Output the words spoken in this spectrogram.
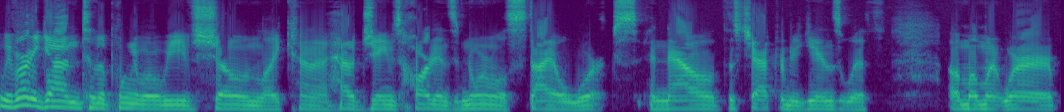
we've already gotten to the point where we've shown like kind of how James Harden's normal style works, and now this chapter begins with a moment where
